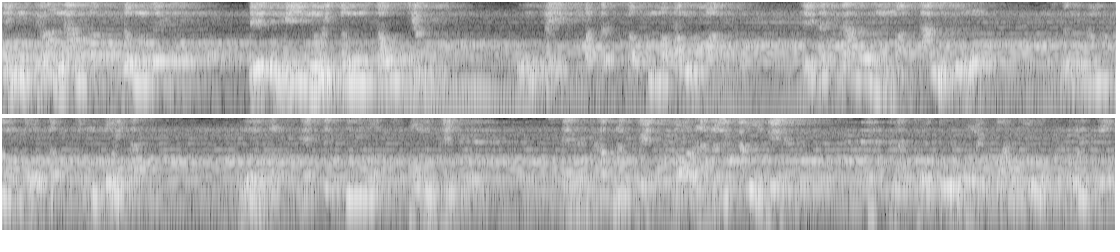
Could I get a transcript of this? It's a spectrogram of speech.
Chính giữa nam bắc đông tây tiện nghi núi sông sau trước. Cùng này mặt đất rộng mà băng phẳng, thế đất cao mà sáng sủa. Dân cư không khổ thấp chúng tối ta muôn vật hết sức tươi tốt, hồn thịnh xem khắp nước việt, đó là nơi thắng địa. Thật là chỗ tu hội quan yếu của bốn phương.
